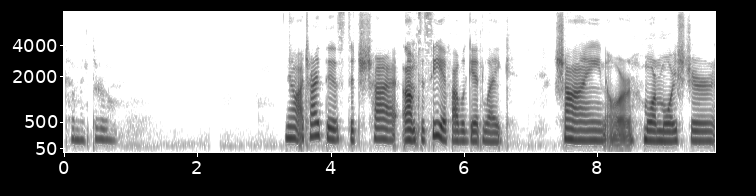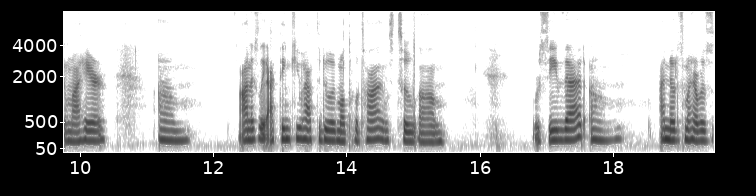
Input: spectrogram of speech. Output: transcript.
coming through. Now I tried this to try um to see if I would get like shine or more moisture in my hair. Um honestly, I think you have to do it multiple times to um receive that. Um I noticed my hair was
